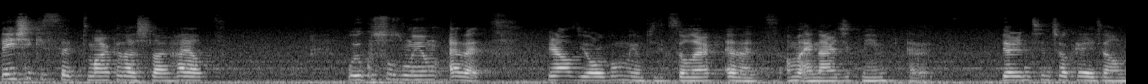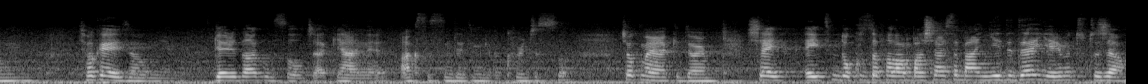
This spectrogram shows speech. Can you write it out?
değişik hissettim arkadaşlar hayat. Uykusuz muyum? Evet. Biraz yorgun muyum fiziksel olarak? Evet. Ama enerjik miyim? Evet. Yarın için çok heyecanlıyım. Çok heyecanlıyım. Gary Douglas olacak yani Access'in dediğim gibi kurucusu. Çok merak ediyorum. Şey, eğitim 9'da falan başlarsa ben 7'de yerimi tutacağım.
